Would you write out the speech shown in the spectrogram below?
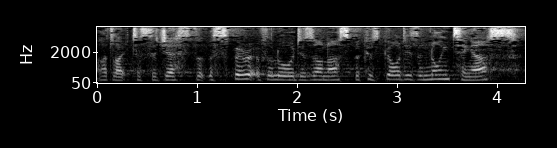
I'd like to suggest that the Spirit of the Lord is on us because God is anointing us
